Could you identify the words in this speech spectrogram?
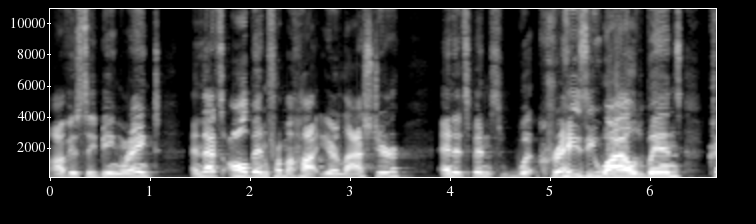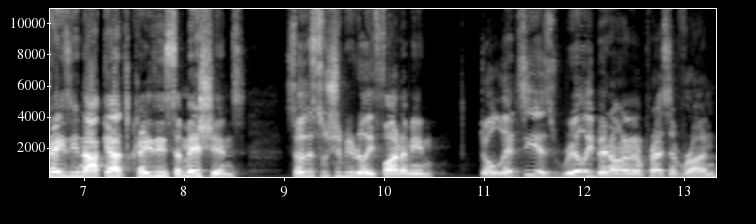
obviously being ranked, and that's all been from a hot year last year. And it's been crazy wild wins, crazy knockouts, crazy submissions. So this should be really fun. I mean, Dolidze has really been on an impressive run.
